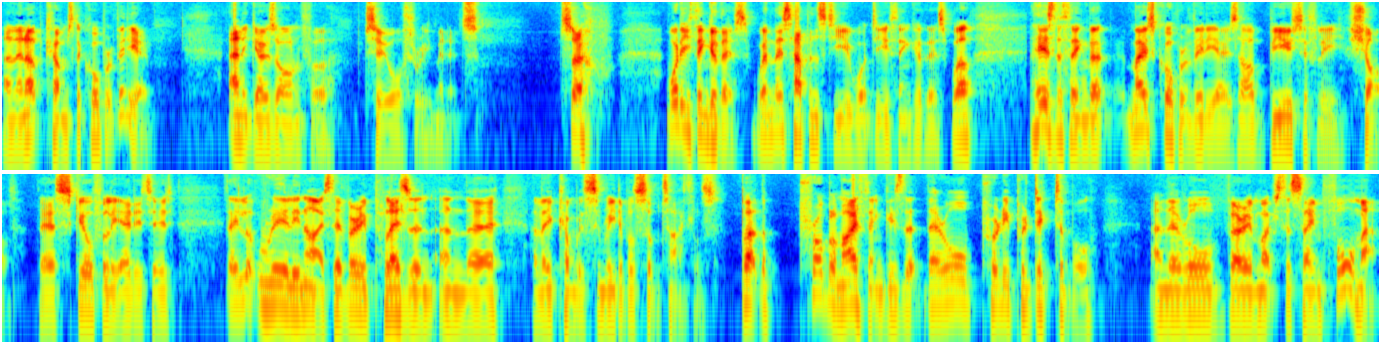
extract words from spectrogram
And then up comes the corporate video. And it goes on for two or three minutes. So what do you think of this? When this happens to you, what do you think of this? Well, here's the thing that most corporate videos are beautifully shot. They're skillfully edited. They look really nice. They're very pleasant and they're and they come with some readable subtitles. But the problem, I think, is that they're all pretty predictable and they're all very much the same format.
